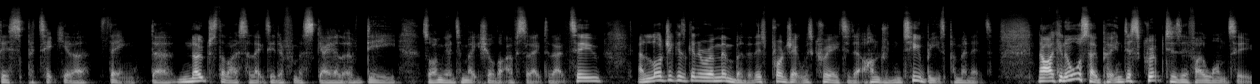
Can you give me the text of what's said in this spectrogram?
This particular thing. The notes that I selected are from a scale of D, so I'm going to make sure that I've selected that too. And Logic is going to remember that this project was created at 102 beats per minute. Now I can also put in descriptors if I want to.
